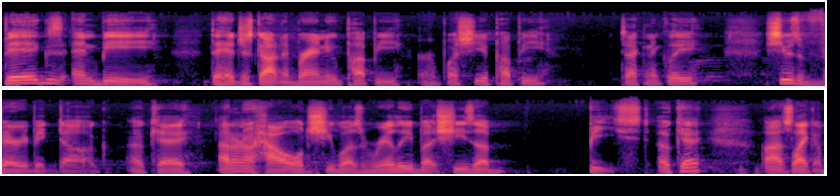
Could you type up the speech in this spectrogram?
Biggs and B, they had just gotten a brand new puppy. Or was she a puppy, technically? She was a very big dog, okay? I don't know how old she was really, but she's a beast, okay? Uh, it's like a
